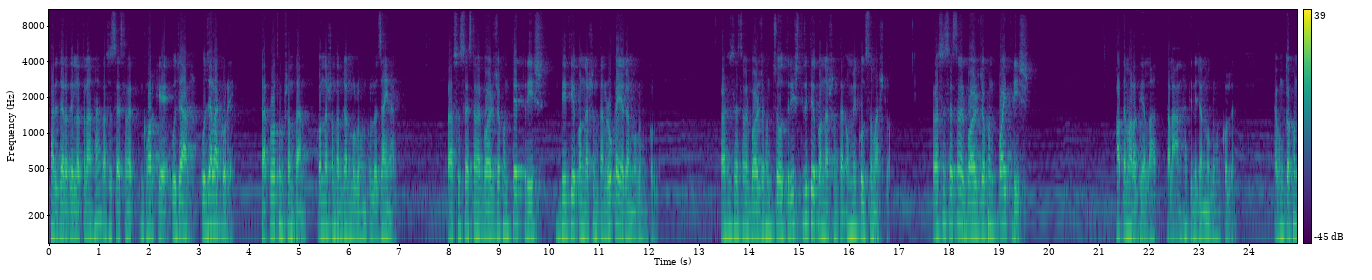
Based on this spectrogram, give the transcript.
খাদিজা রাদিল্লাহ তালাহা রাসুল ইসলামের ঘরকে উজার উজালা করে তার প্রথম সন্তান, কন্যা সন্তান জন্মগ্রহণ করল জাইনাব। রাসুল ইসলামের বয়স যখন তেত্রিশ, দ্বিতীয় কন্যা সন্তান রোকাইয়া জন্মগ্রহণ করল। রাসুল ইসলামের বয়স যখন চৌত্রিশ, তৃতীয় কন্যা সন্তান উম্মে কুলসুম আসলো। রাসুল ইসলামের বয়স যখন পঁয়ত্রিশ, ফাতেমা রাদি আল্লাহ তালা আনহা তিনি জন্মগ্রহণ করলেন এবং তখন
